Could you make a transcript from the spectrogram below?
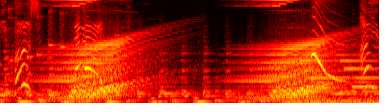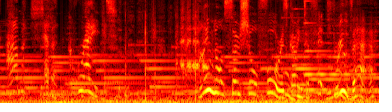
equals seven. I am seven. Great! I'm not so sure four is going to fit through there.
